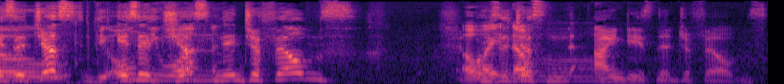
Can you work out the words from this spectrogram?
is it just the is only it just one? ninja films? oh or wait, is it no. just nineties ninja films?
